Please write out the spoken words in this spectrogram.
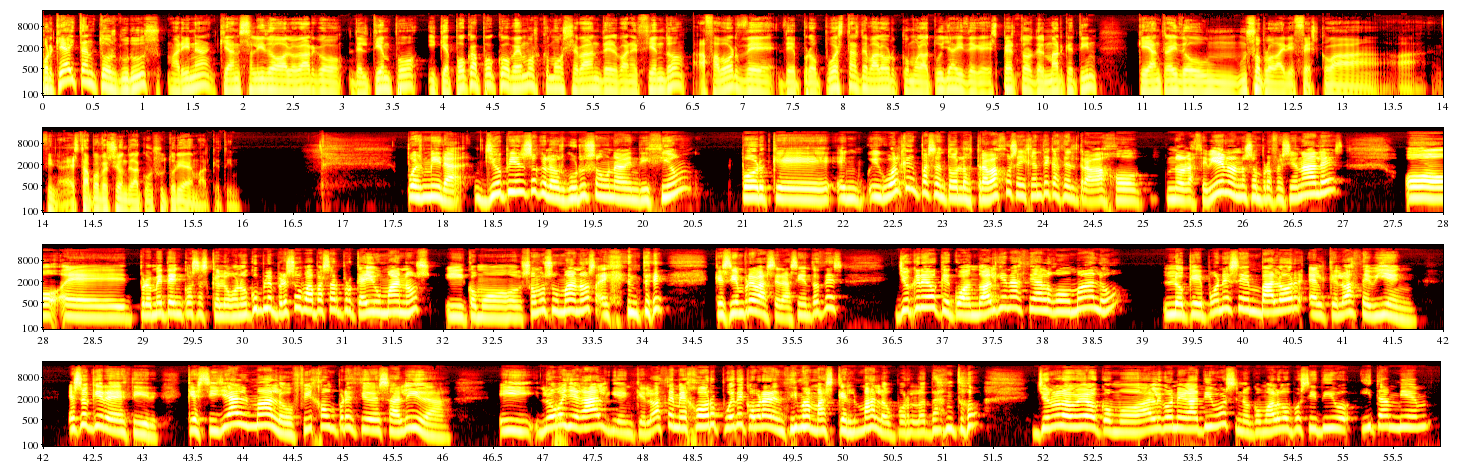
¿Por qué hay tantos gurús, Marina, que han salido a lo largo del tiempo y que poco a poco vemos cómo se van desvaneciendo a favor de, propuestas de valor como la tuya y de expertos del marketing que han traído un, soplo de aire fresco a, esta profesión de la consultoría de marketing? Pues mira, yo pienso que los gurús son una bendición porque igual que pasa en todos los trabajos, hay gente que hace el trabajo, no lo hace bien o no son profesionales o eh, prometen cosas que luego no cumplen, pero eso va a pasar porque hay humanos y como somos humanos hay gente que siempre va a ser así. Entonces, yo creo que cuando alguien hace algo malo, lo que pones en valor el que lo hace bien. Eso quiere decir que si ya el malo fija un precio de salida y luego llega alguien que lo hace mejor, puede cobrar encima más que el malo. Por lo tanto, yo no lo veo como algo negativo, sino como algo positivo. Y también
